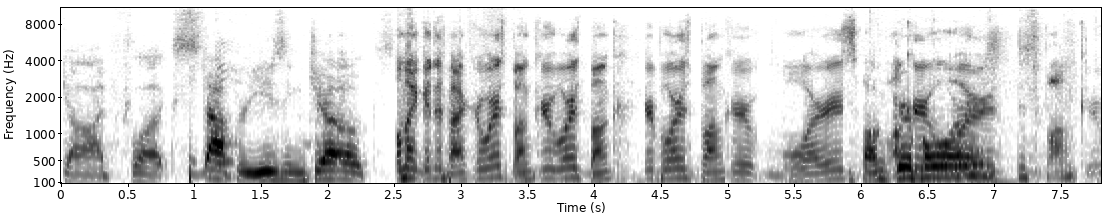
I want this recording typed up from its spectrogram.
god, Flux. Stop reusing jokes. Oh my goodness, Bunker Wars, Bunker Wars, Bunker Wars, Bunker Wars, Bunker Wars. Bunker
